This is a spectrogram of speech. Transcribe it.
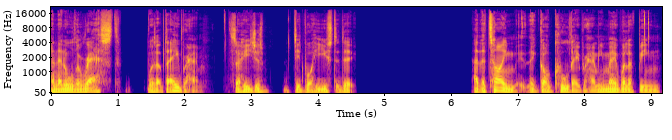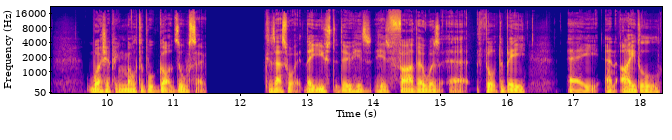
and then all the rest was up to abraham. So he just did what he used to do. At the time that god called abraham he may well have been worshipping multiple gods also, because that's what they used to do. His his father was uh, thought to be a an idol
